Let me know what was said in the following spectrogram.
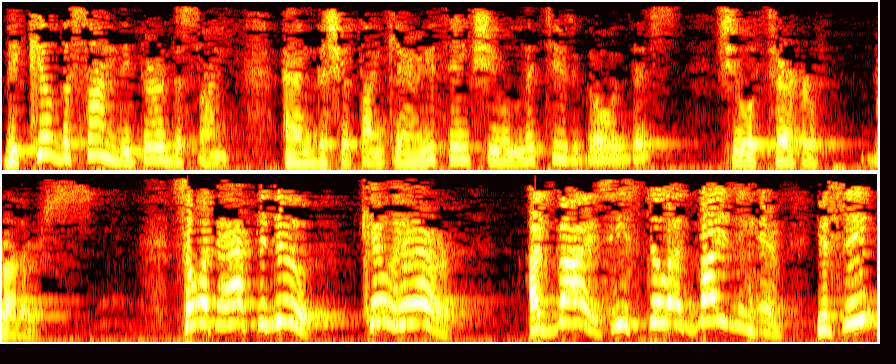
They killed the son, they buried the son. And the shaitan came, you think she will let you to go with this? She will tear her brothers. So what they have to do? Kill her. Advise. He's still advising him. You see?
